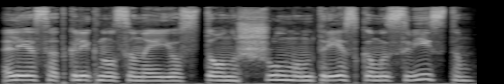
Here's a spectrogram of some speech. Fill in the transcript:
Лес откликнулся на ее стон шумом, треском и свистом.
